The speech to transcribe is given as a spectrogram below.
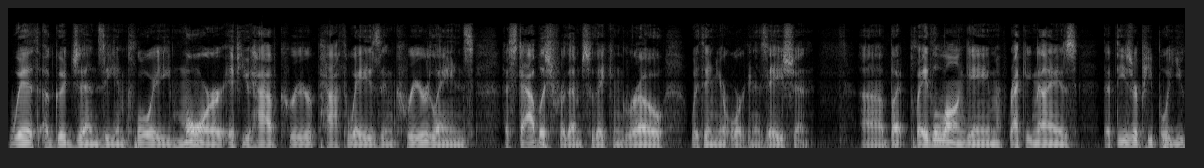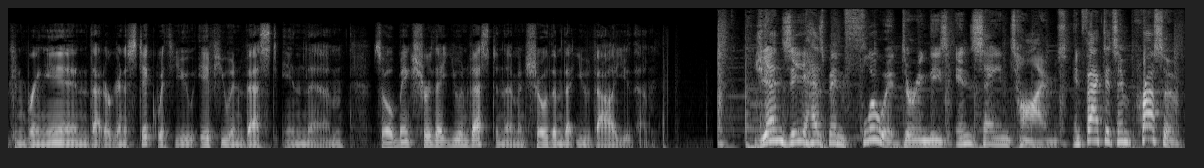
with a good Gen Z employee more if you have career pathways and career lanes established for them so they can grow within your organization. Uh, but play the long game, recognize that these are people you can bring in that are going to stick with you if you invest in them. So make sure that you invest in them and show them that you value them. Gen Z has been fluid during these insane times. In fact, it's impressive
